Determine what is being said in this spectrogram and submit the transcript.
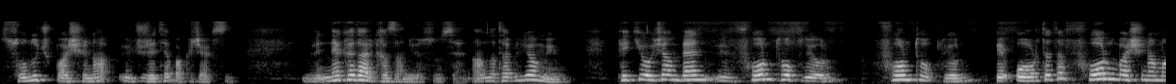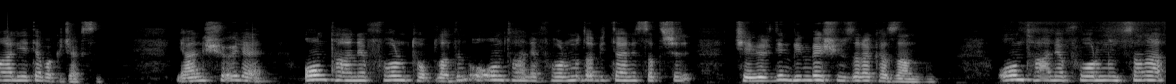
sonuç başına ücrete bakacaksın. Ne kadar kazanıyorsun sen? Anlatabiliyor muyum? Peki hocam ben form topluyorum form topluyorum. ve orada da form başına maliyete bakacaksın. Yani şöyle 10 tane form topladın. O 10 tane formu da bir tane satışa çevirdin. 1500 lira kazandın. 10 tane formun sana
